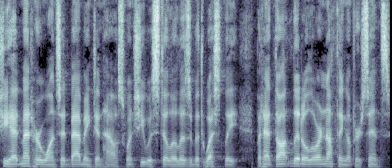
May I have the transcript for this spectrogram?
She had met her once at Babington House when she was still Elizabeth Westby, but had thought little or nothing of her since.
